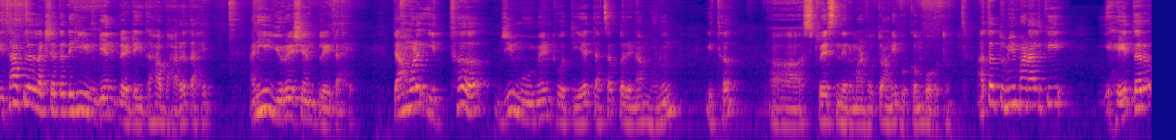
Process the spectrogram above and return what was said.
इथं आपल्याला लक्षात येतं ही इंडियन प्लेट आहे. इथं हा भारत आहे आणि ही युरेशियन प्लेट आहे. त्यामुळे इथं जी मुवमेंट आहे त्याचा परिणाम म्हणून इथं स्ट्रेस निर्माण होतो आणि भूकंप होतो. आता तुम्ही म्हणाल की हे तर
